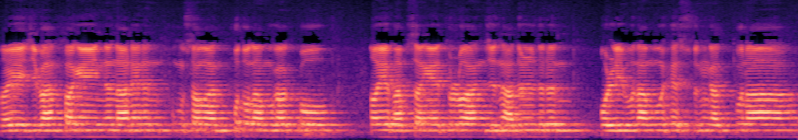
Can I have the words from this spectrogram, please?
너희 집 안방에 있는 아내는 풍성한 포도나무 같고 너희 밥상에 둘러앉은 아들들은 올리브나무 햇순 같구나.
